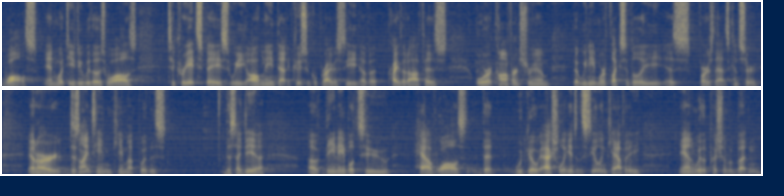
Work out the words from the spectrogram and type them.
walls. And what do you do with those walls? To create space, we all need that acoustical privacy of a private office or a conference room, but we need more flexibility as far as that's concerned. And our design team came up with this this idea of being able to have walls that would go actually into the ceiling cavity, and with a push of a button,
